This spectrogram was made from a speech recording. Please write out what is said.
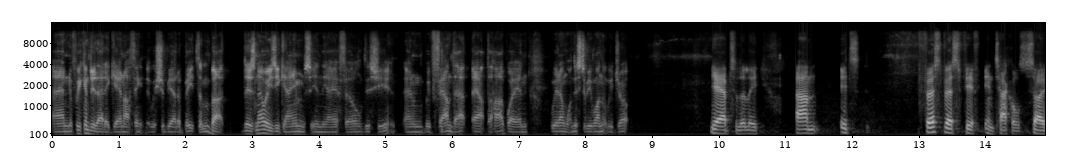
And if we can do that again, I think that we should be able to beat them. But there's no easy games in the AFL this year, and we've found that out the hard way, and we don't want this to be one that we drop. Yeah, absolutely. Um, it's first versus fifth in tackles. So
